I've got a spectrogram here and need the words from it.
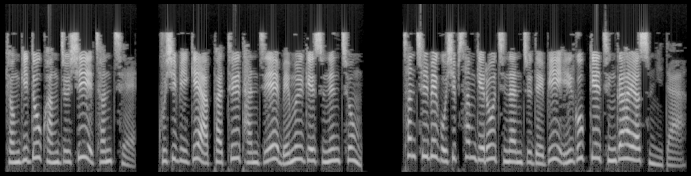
경기도 광주시 전체 92개 아파트 단지의 매물 개수는 총 1753개로 지난주 대비 7개 증가하였습니다.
